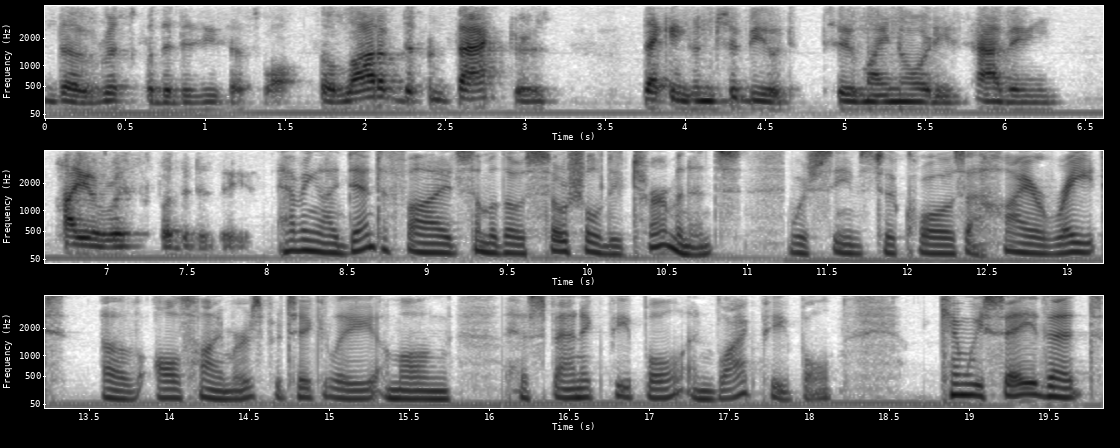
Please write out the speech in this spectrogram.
the risk for the disease as well. So a lot of different factors that can contribute to minorities having higher risk for the disease. Having identified some of those social determinants, which seems to cause a higher rate of Alzheimer's, particularly among Hispanic people and black people. Can we say that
